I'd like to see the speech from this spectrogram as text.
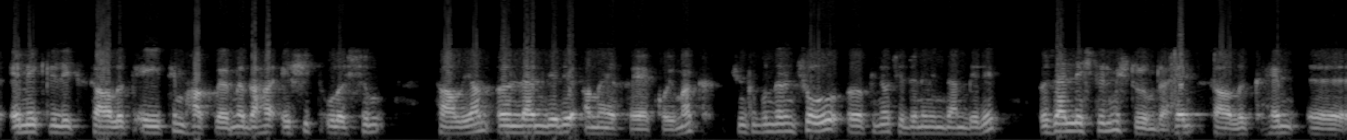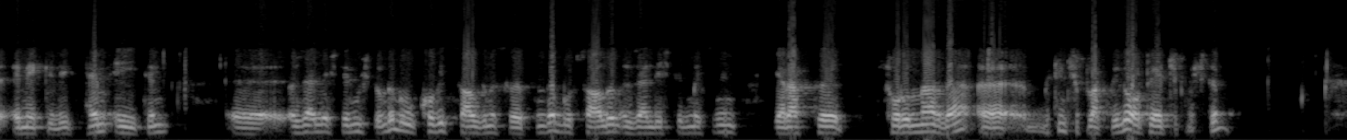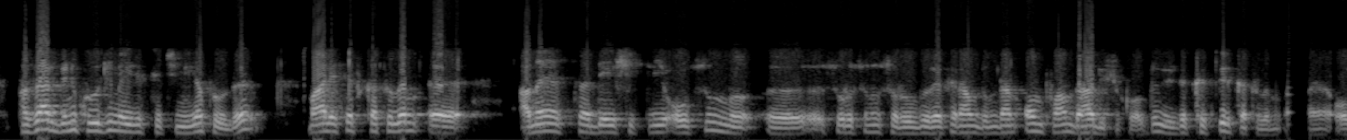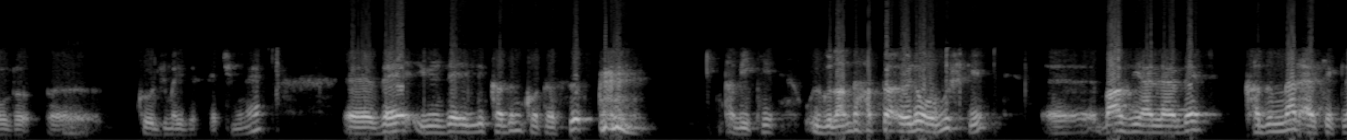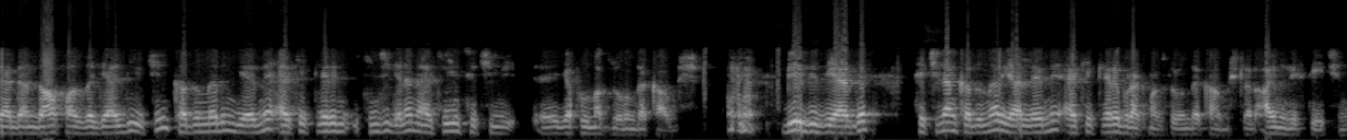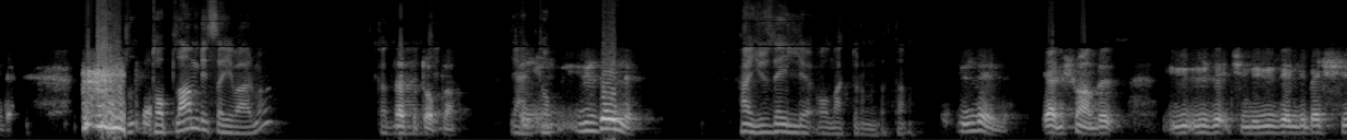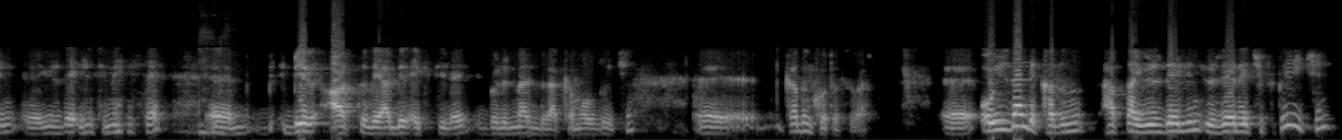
emeklilik, sağlık, eğitim haklarına daha eşit ulaşım sağlayan önlemleri anayasaya koymak. Çünkü bunların çoğu Pinochet döneminden beri özelleştirilmiş durumda. Hem sağlık, hem emeklilik, hem eğitim e, özelleştirilmiş durumda. Bu Covid salgını sırasında bu sağlığın özelleştirilmesinin yarattığı sorunlar da e, bütün çıplaklığıyla ortaya çıkmıştı. Pazar günü kurucu meclis seçimi yapıldı. Maalesef katılım e, anayasa değişikliği olsun mu e, sorusunun sorulduğu referandumdan 10 puan daha düşük oldu. %41 katılım e, oldu e, kurucu meclis seçimine. E, ve %50 kadın kotası tabii ki uygulandı. Hatta öyle olmuş ki e, bazı yerlerde kadınlar erkeklerden daha fazla geldiği için kadınların yerine erkeklerin ikinci gelen erkeğin seçimi e, yapılmak zorunda kalmış. bir dizi yerde seçilen kadınlar yerlerini erkeklere bırakmak zorunda kalmışlar aynı liste içinde. toplam bir sayı var mı? Kadın Nasıl erkek? toplam? Yani e, top... Yüzde elli. Ha yüzde elli olmak durumunda tamam. Yüzde elli. Yani şu anda yüzde, şimdi 155'in yüzde 50'si neyse e, bir artı veya bir eksiyle bölünmez bir rakam olduğu için e, kadın kotası var. E, o yüzden de kadın hatta yüzde 50'nin üzerine çıktığı için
